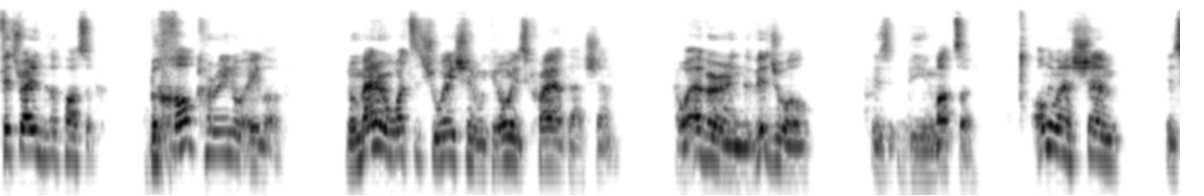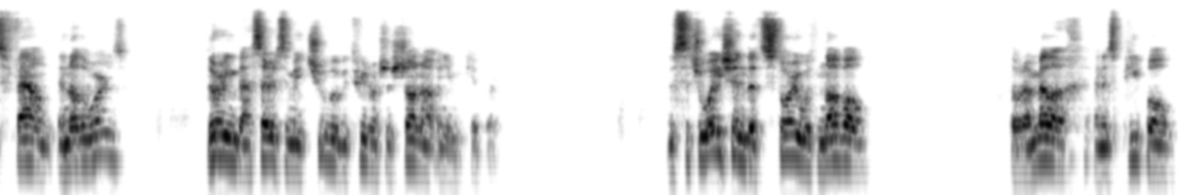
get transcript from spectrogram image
fits right into the pasuk. B'chol karinu elov. No matter what situation, we can always cry out to Hashem. However, an individual is bimatzah. Only when Hashem is found. In other words, during the Aseret Tshuva between Rosh Hashanah and Yom Kippur. The situation, that story with Naval, David Melech and his people,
